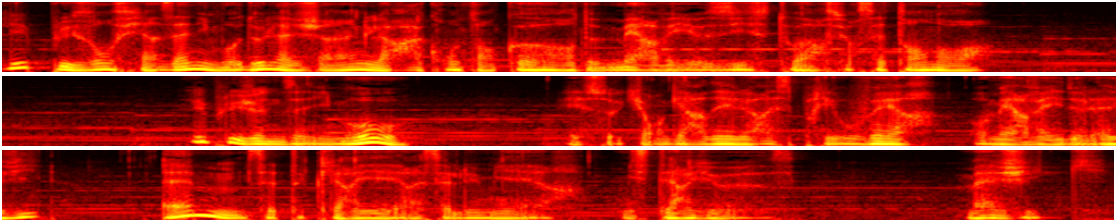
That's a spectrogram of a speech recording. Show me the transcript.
Les plus anciens animaux de la jungle racontent encore de merveilleuses histoires sur cet endroit. Les plus jeunes animaux, et ceux qui ont gardé leur esprit ouvert aux merveilles de la vie, aiment cette clairière et sa lumière mystérieuse, magique,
